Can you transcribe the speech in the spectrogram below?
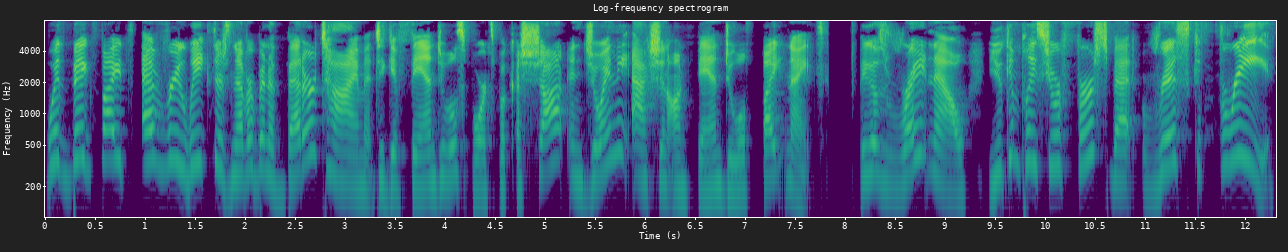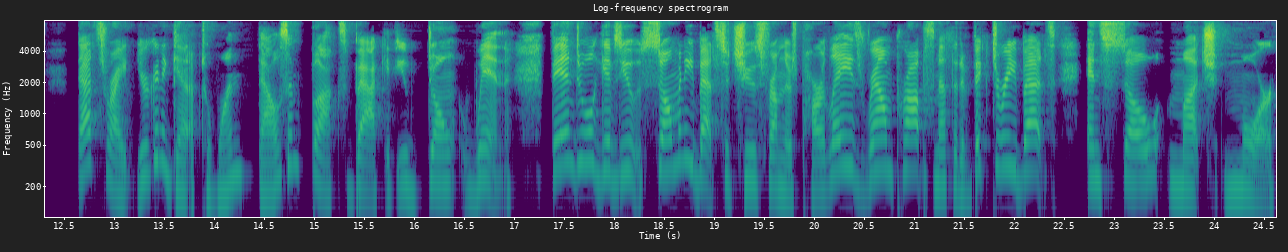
With big fights every week, there's never been a better time to give FanDuel Sportsbook a shot and join the action on FanDuel Fight Nights. Because right now, you can place your first bet risk free. That's right. You're going to get up to 1000 bucks back if you don't win. FanDuel gives you so many bets to choose from. There's parlays, round props, method of victory bets, and so much more.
